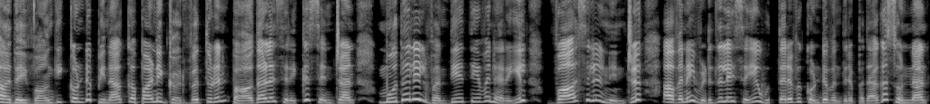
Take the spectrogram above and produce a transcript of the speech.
அதை வாங்கிக் கொண்டு பினாக்கபாணி கர்வத்துடன் பாதாள சிறைக்கு சென்றான். முதலில் வந்தியத்தேவன் அறையில் வாசலில் நின்று அவனை விடுதலை செய்ய உத்தரவு கொண்டு வந்திருப்பதாக சொன்னான்.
